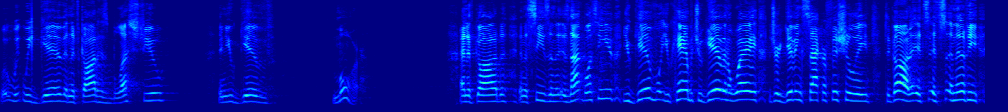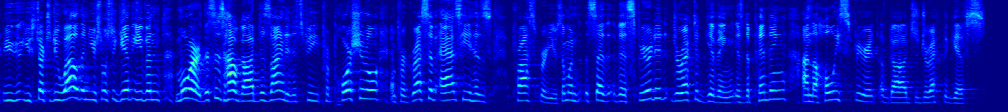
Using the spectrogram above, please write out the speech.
We, we give, and if God has blessed you, then you give more. And if God in the season is not blessing you, you give what you can, but you give in a way that you're giving sacrificially to God. It's, it's, and then if he, you, you start to do well, then you're supposed to give even more. This is how God designed it. It's to be proportional and progressive as He has prospered you. Someone said the spirited directed giving is depending on the Holy Spirit of God to direct the gifts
